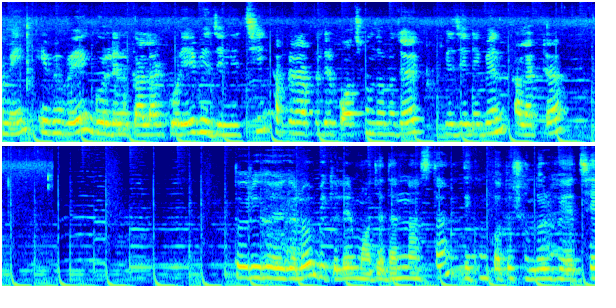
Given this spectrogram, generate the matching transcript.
আমি এভাবে গোল্ডেন কালার করে ভেজে নিচ্ছি। আপনারা আপনাদের পছন্দ অনুযায়ী ভেজে নেবেন কালারটা তৈরি হয়ে গেল বিকেলের মজাদার নাস্তা। দেখুন কত সুন্দর হয়েছে।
